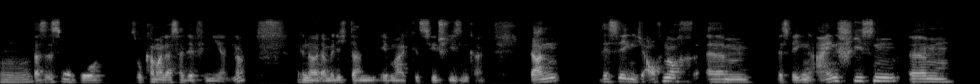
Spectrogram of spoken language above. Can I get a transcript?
Mhm. Das ist ja so, so kann man das ja definieren. Ne? Genau, damit ich dann eben halt gezielt schießen kann. Dann, deswegen ich auch noch, ähm, deswegen Einschießen ähm,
